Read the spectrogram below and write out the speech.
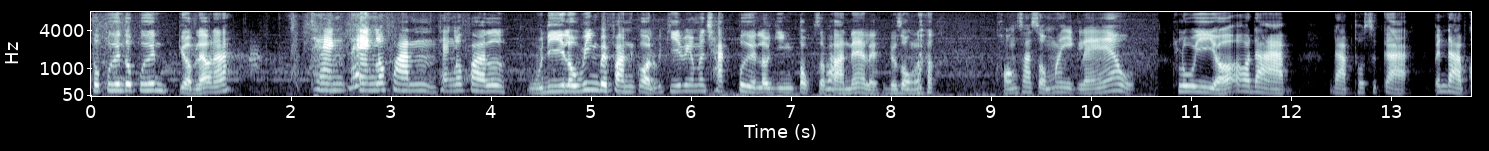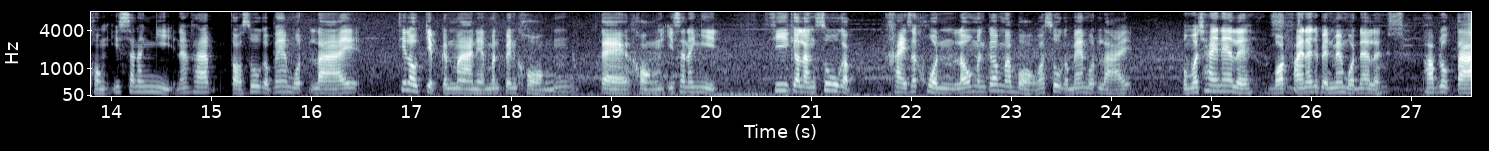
ตัวปืนตัวปืนเกือบแล้วนะ แทงแทงแล้วฟัน แทงแล้วฟันอูดีเราวิ่งไปฟันก่อนเมื่อกี้ไม่งั้นมันชักปืนเรายิงตกสะพานแน่เลยเดี๋ยวส่งแล้ว ของสะสมมาอีกแล้ว คลุยเหรออ๋อดาบ ดาบโทสึกะ เป็นดาบของอิซานางินะครับ ต่อสู้กับแม่มดร้าย ที่เราเก็บกันมาเนี่ยมันเป็นของแต่ของอิซานางิ ที่กำลังสู้กับใครสักคนแล้วมันก็มาบอกว่าสู้กับแม่มดร้าย ผมว่าใช่แน่เลยบอสไฟน่าจะเป็นแม่มดแน่เลยภาพลูกตา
